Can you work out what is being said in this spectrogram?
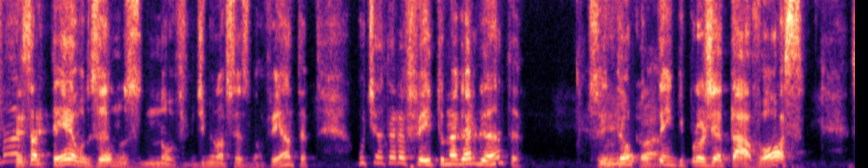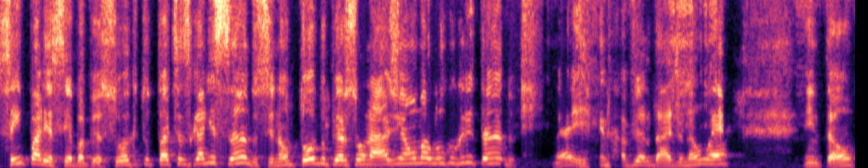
Mas até os anos no, de 1990, o teatro era feito na garganta. Sim, então claro. tu tem que projetar a voz sem parecer para a pessoa que tu tá te esganiçando, senão todo personagem é um maluco gritando, né? E na verdade não é. Então,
